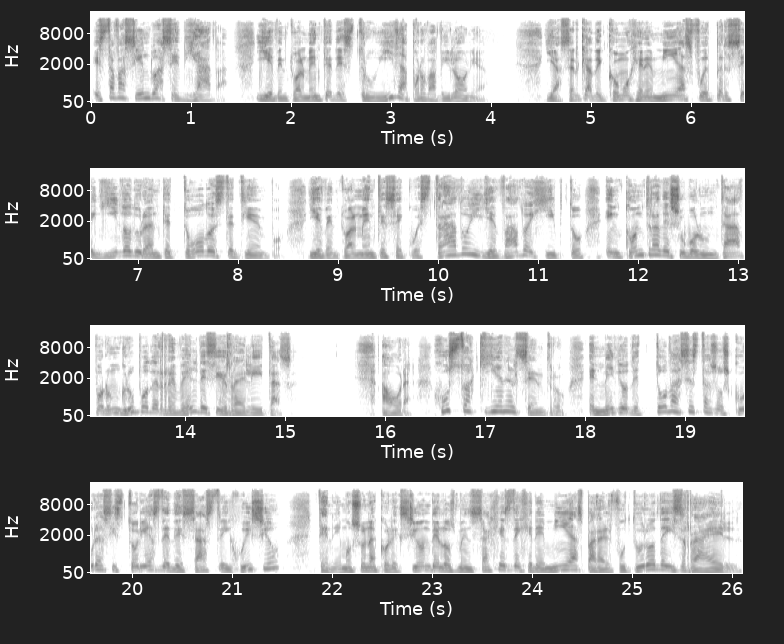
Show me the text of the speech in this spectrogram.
estaba siendo asediada y eventualmente destruida por Babilonia. Y acerca de cómo Jeremías fue perseguido durante todo este tiempo y eventualmente secuestrado y llevado a Egipto en contra de su voluntad por un grupo de rebeldes israelitas. Ahora, justo aquí en el centro, en medio de todas estas oscuras historias de desastre y juicio, tenemos una colección de los mensajes de Jeremías para el futuro de Israel.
